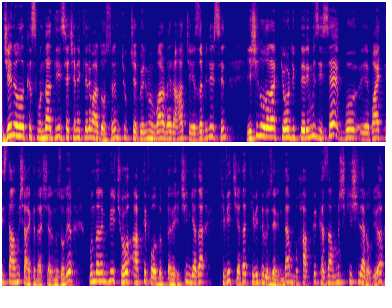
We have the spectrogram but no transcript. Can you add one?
General kısmında dil seçenekleri var dostlarım. Türkçe bölümü var ve rahatça yazabilirsin. Yeşil olarak gördüklerimiz ise bu e, whitelist almış arkadaşlarımız oluyor. Bunların birçoğu aktif oldukları için ya da Twitch ya da Twitter üzerinden bu hakkı kazanmış kişiler oluyor.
